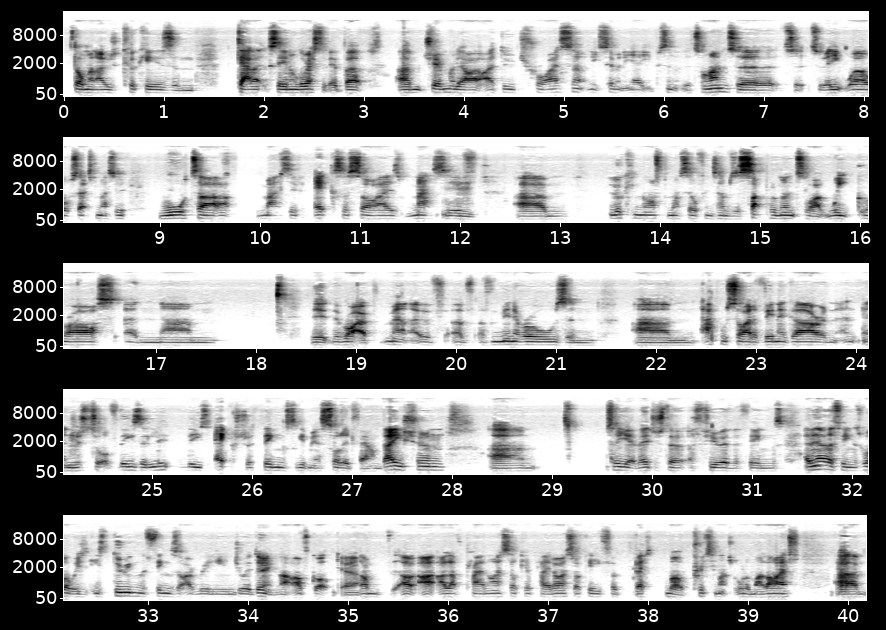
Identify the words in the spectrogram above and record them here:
Domino's cookies and Galaxy and all the rest of it. But um, generally, I, I, do try certainly 70 80% of the time to, to, to, eat well. So that's massive. Water, massive. Exercise, massive. Mm. Um, looking after myself in terms of supplements like wheatgrass and um, the, the right amount of, of, of minerals and um, apple cider vinegar and, and, and, just sort of these these extra things to give me a solid foundation. Um, so yeah, they're just a, a, few of the things. And the other thing as well is, is doing the things that I really enjoy doing. Like I've got, yeah. I'm, I, I love playing ice hockey. I played ice hockey for best, well, pretty much all of my life, yeah. um,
